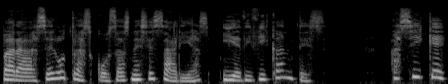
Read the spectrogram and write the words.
para hacer otras cosas necesarias y edificantes. Así que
